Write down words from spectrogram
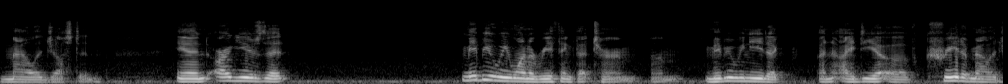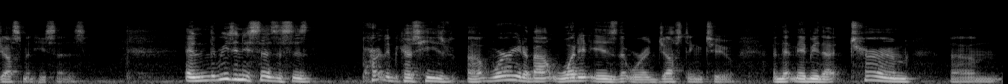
maladjusted and argues that maybe we want to rethink that term. Um, maybe we need a, an idea of creative maladjustment, he says. And the reason he says this is partly because he's uh, worried about what it is that we're adjusting to, and that maybe that term um,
